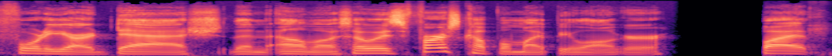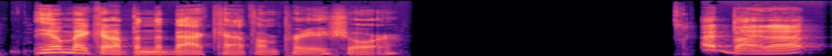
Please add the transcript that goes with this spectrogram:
40 yard dash than Elmo. So his first couple might be longer, but he'll make it up in the back half. I'm pretty sure. I'd buy that.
